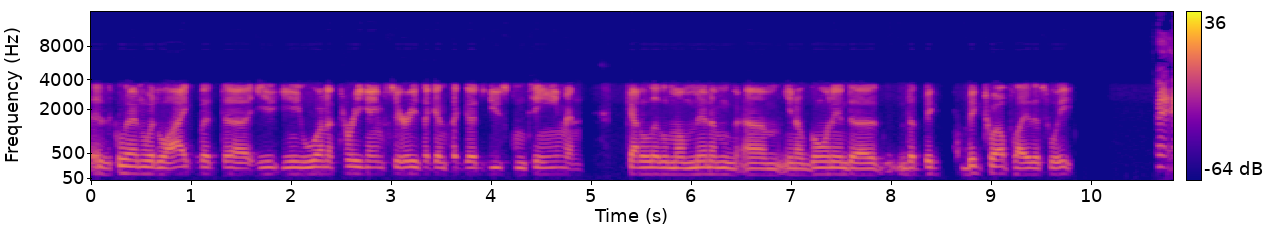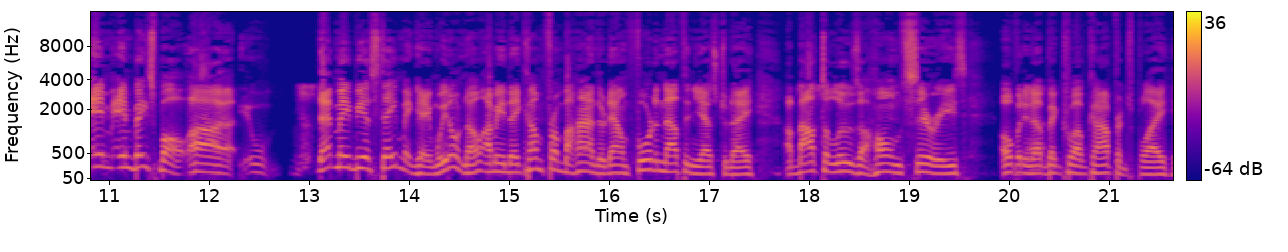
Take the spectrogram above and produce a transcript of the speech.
as Glenn would like, but uh, you, you won a three game series against a good Houston team and got a little momentum, um, you know, going into the Big Big 12 play this week. In, in baseball, uh, that may be a statement game. We don't know. I mean, they come from behind. They're down four to nothing yesterday, about to lose a home series, opening yeah. up Big 12 conference play,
